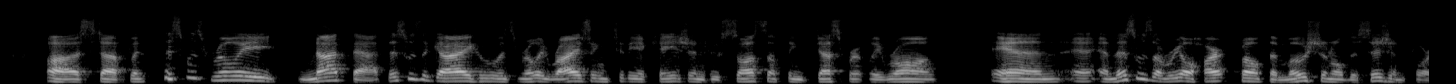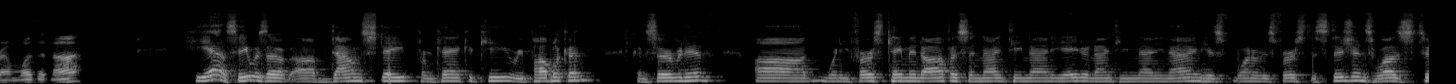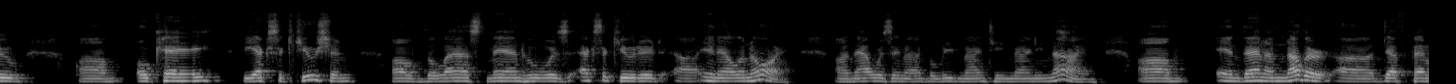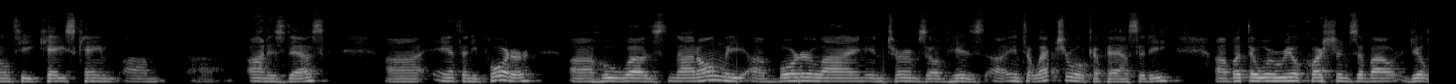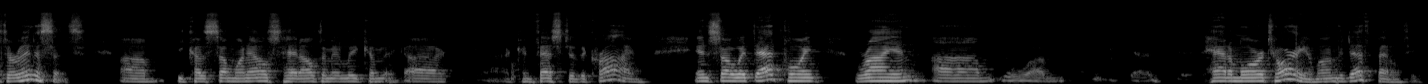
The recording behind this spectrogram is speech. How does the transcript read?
uh, stuff. But this was really not that. This was a guy who was really rising to the occasion, who saw something desperately wrong. And, and, and this was a real heartfelt, emotional decision for him, was it not? Yes, he was a, a downstate from Kankakee Republican, conservative. Uh, when he first came into office in 1998 or 1999, his one of his first decisions was to um, okay the execution of the last man who was executed uh, in Illinois, and that was in I believe 1999. Um, and then another uh, death penalty case came um, on his desk, uh, Anthony Porter, uh, who was not only a borderline in terms of his uh, intellectual capacity, uh, but there were real questions about guilt or innocence uh, because someone else had ultimately com- uh, confessed to the crime. And so at that point, Ryan um had a moratorium on the death penalty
